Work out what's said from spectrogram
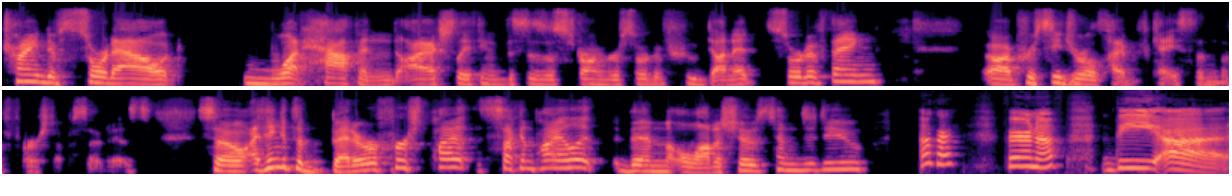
trying to sort out what happened i actually think this is a stronger sort of who done it sort of thing uh, procedural type of case than the first episode is so i think it's a better first pilot second pilot than a lot of shows tend to do Okay, fair enough. The uh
